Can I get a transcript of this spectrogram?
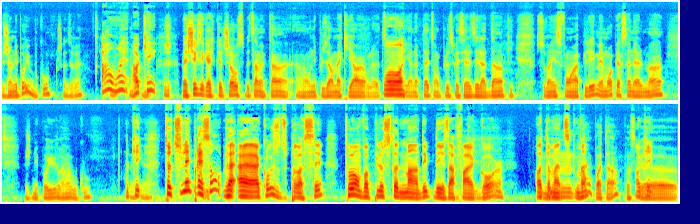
j'en ai pas eu beaucoup, je te dirais. Ah ouais, OK. Je- Mais je sais que c'est quelque chose, mais en même temps, euh, on est plusieurs maquilleurs. Là, Ouais, il y en- ouais. Il y en a peut-être qui sont plus spécialisés là-dedans, puis souvent ils se font appeler. Mais moi, personnellement, je n'ai pas eu vraiment beaucoup. OK. T'as-tu l'impression, ben, à, à cause du procès, toi, on va plus te demander pour des affaires gore automatiquement? Mm, Non, pas tant. Parce que, euh,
